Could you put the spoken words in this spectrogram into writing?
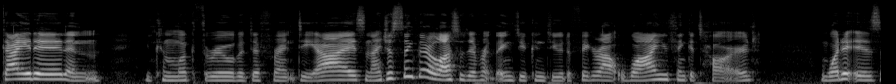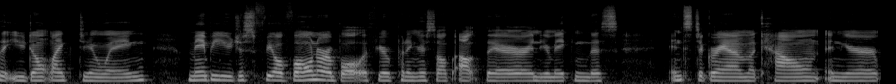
guided and you can look through the different DIs, and I just think there are lots of different things you can do to figure out why you think it's hard, what it is that you don't like doing. Maybe you just feel vulnerable if you're putting yourself out there and you're making this Instagram account and you're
